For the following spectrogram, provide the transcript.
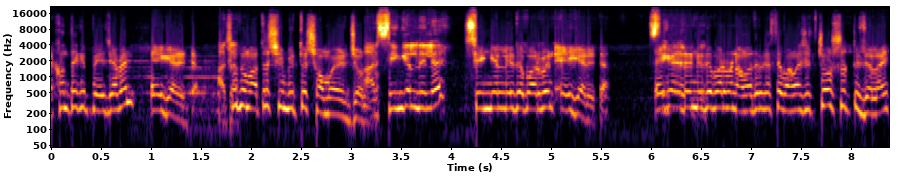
এখন থেকে পেয়ে যাবেন এই গাড়িটা। আচ্ছা। শুধুমাত্র সীমিত সময়ের জন্য। আর সিঙ্গেল নিলে? সিঙ্গেল নিতে পারবেন এই গাড়িটা। এই গাড়িটা নিতে- পারবেন আমাদের কাছে বাংলাদেশের চৌষট্টি জেলায়।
